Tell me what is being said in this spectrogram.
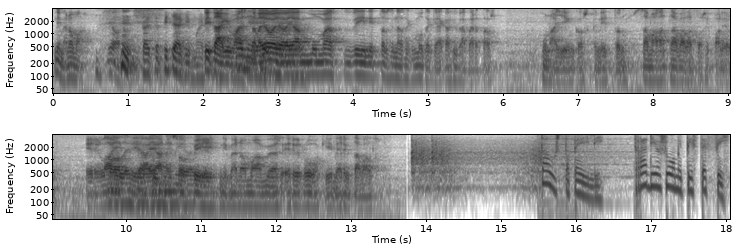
nimenomaan. joo. Tai että pitääkin maistella. Pitääkin maistella, niin, joo se- joo, ja mun mielestä viinit on sinänsä muutenkin aika hyvä vertaus hunajiin, koska niitä on samalla tavalla tosi paljon erilaisia Vaaleita, ja ne sopii ja- nimenomaan myös eri ruokiin eri tavalla. Taustapeili. Radiosuomi.fi.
